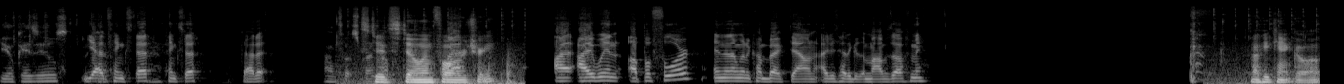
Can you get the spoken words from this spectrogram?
You okay, Zeals? Yeah, the tank's dead. Tank's dead. Got it. I'm foot This sprint dude's still in full retreat. I, I went up a floor, and then I'm gonna come back down. I just had to get the mobs off me. Oh, he can't go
